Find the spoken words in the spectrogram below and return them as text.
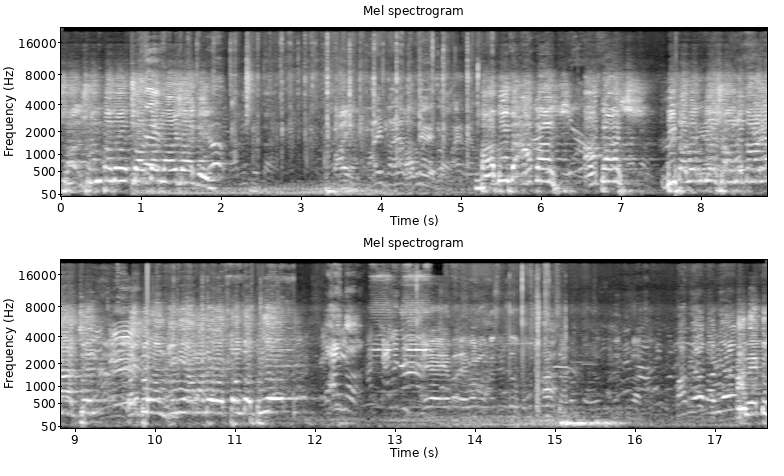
স- সম্পাদক সরকার বাবিব আকাশ আকাশ দীপাবক দিয়ে সম্বোধনা জানাচ্ছেন এবং যিনি আমাদের অত্যন্ত প্রিয় আমি একটু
